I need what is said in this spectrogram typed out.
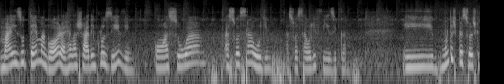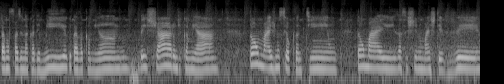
Mas o tema agora é relaxado, inclusive, com a sua, a sua saúde, a sua saúde física. E muitas pessoas que estavam fazendo academia, que estavam caminhando, deixaram de caminhar, estão mais no seu cantinho, estão mais assistindo mais TV,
